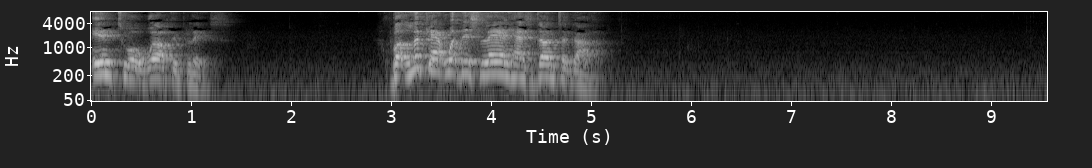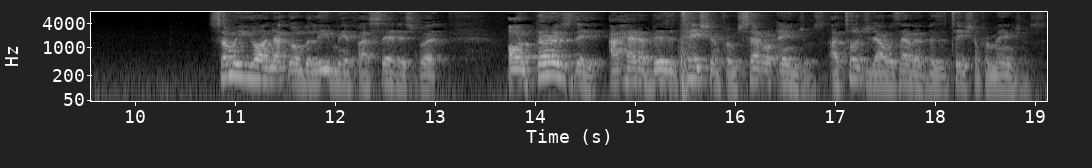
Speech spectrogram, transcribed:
into a wealthy place. But look at what this land has done to God. Some of you are not going to believe me if I say this, but on Thursday, I had a visitation from several angels. I told you that I was having a visitation from angels.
